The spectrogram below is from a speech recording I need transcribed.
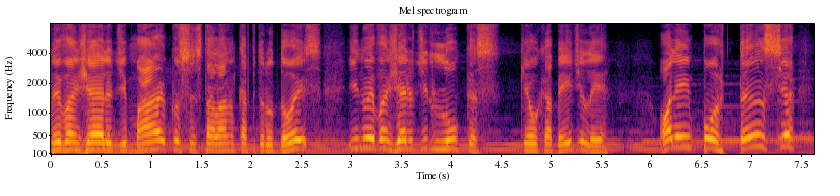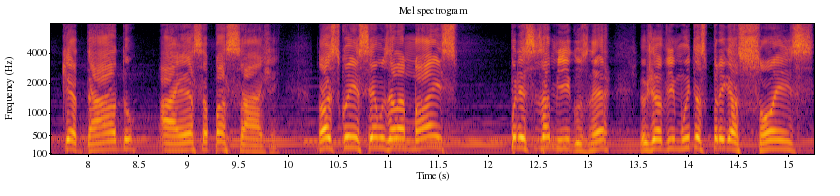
no Evangelho de Marcos, está lá no capítulo 2, e no Evangelho de Lucas, que eu acabei de ler. Olha a importância que é dado a essa passagem. Nós conhecemos ela mais por esses amigos, né? Eu já vi muitas pregações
